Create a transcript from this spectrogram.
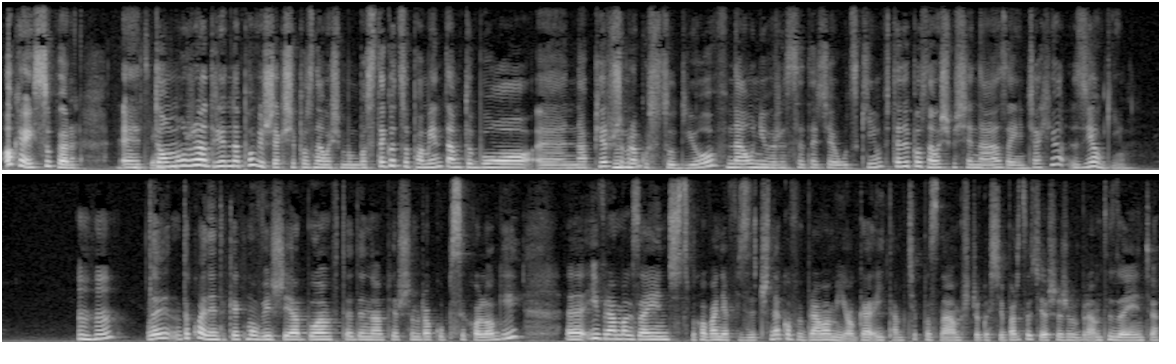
Okej, okay, super. E, to może Adrianna powiesz, jak się poznałyśmy, bo z tego co pamiętam, to było e, na pierwszym mhm. roku studiów na Uniwersytecie Łódzkim. Wtedy poznałyśmy się na zajęciach z jogi. Mhm. No, dokładnie, tak jak mówisz, ja byłam wtedy na pierwszym roku psychologii e, i w ramach zajęć z wychowania fizycznego wybrałam jogę i tam Cię poznałam, z czego się bardzo cieszę, że wybrałam te zajęcia.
